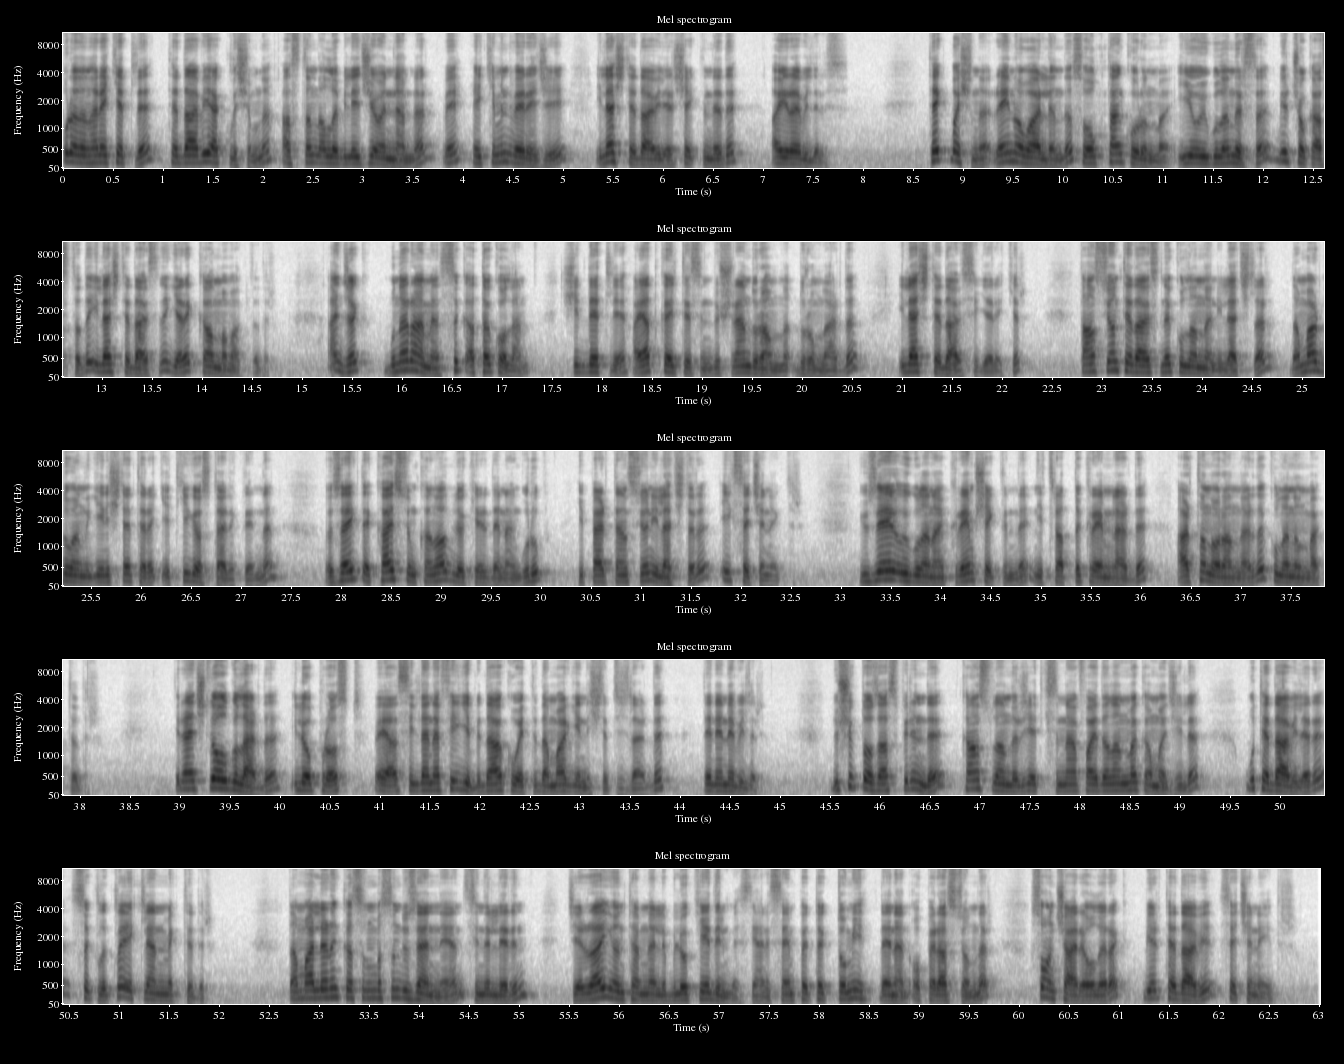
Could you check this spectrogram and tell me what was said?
Buradan hareketle tedavi yaklaşımını hastanın alabileceği önlemler ve hekimin vereceği ilaç tedavileri şeklinde de ayırabiliriz. Tek başına Raynaud varlığında soğuktan korunma iyi uygulanırsa birçok hastada ilaç tedavisine gerek kalmamaktadır. Ancak buna rağmen sık atak olan, şiddetli, hayat kalitesini düşüren durumlarda ilaç tedavisi gerekir. Tansiyon tedavisinde kullanılan ilaçlar damar duvarını genişleterek etki gösterdiklerinden özellikle kalsiyum kanal blokeri denen grup hipertansiyon ilaçları ilk seçenektir. Yüzeye uygulanan krem şeklinde nitratlı kremler de artan oranlarda kullanılmaktadır. Dirençli olgularda iloprost veya sildenafil gibi daha kuvvetli damar genişleticilerde denenebilir. Düşük doz aspirin de kan sulandırıcı etkisinden faydalanmak amacıyla bu tedavilere sıklıkla eklenmektedir. Damarların kasılmasını düzenleyen sinirlerin cerrahi yöntemlerle bloke edilmesi yani sempetektomi denen operasyonlar son çare olarak bir tedavi seçeneğidir.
